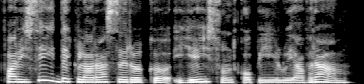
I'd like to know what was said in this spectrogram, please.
Fariseii declaraseră că ei sunt copiii lui Avram.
